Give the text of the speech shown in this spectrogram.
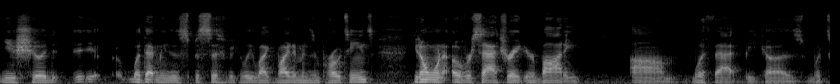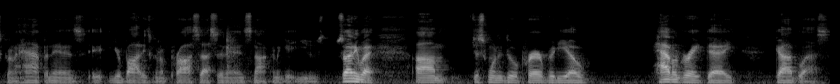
you should, what that means is specifically like vitamins and proteins, you don't want to oversaturate your body um, with that because what's going to happen is it, your body's going to process it and it's not going to get used. So anyway, um, just want to do a prayer video. Have a great day. God bless.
